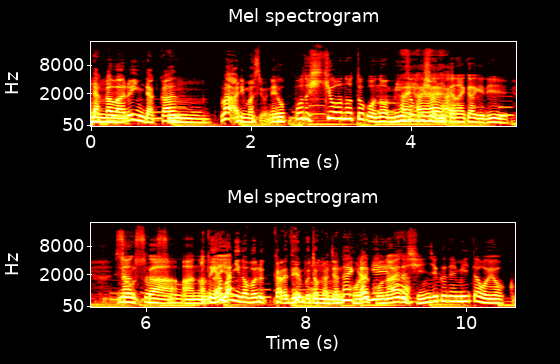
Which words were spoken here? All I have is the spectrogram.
だか悪いいんだかうん。はありますよね、よっぽど秘境のとこの民族衣装に行かない限り、なんかそうそうそうあのと山に登るから全部とかじゃないうんこれこの間新宿で見たお洋服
